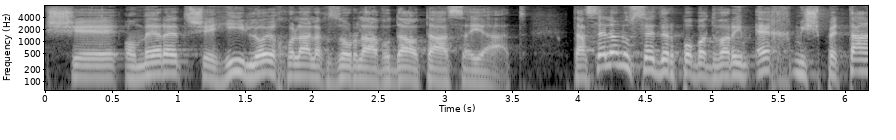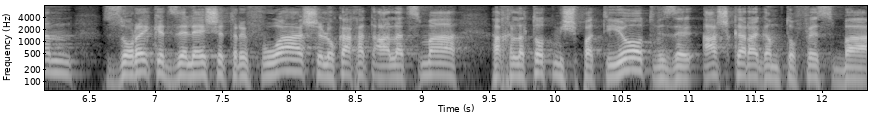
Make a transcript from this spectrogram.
שאומרת שהיא לא יכולה לחזור לעבודה אותה הסייעת. תעשה לנו סדר פה בדברים, איך משפטן זורק את זה לאשת רפואה שלוקחת על עצמה החלטות משפטיות וזה אשכרה גם תופס ב,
